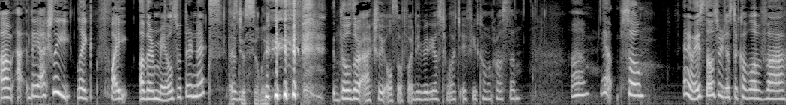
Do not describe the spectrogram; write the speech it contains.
Um, they actually like fight other males with their necks. It's just silly. those are actually also funny videos to watch if you come across them. Um, yeah. So, anyways, those are just a couple of uh,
